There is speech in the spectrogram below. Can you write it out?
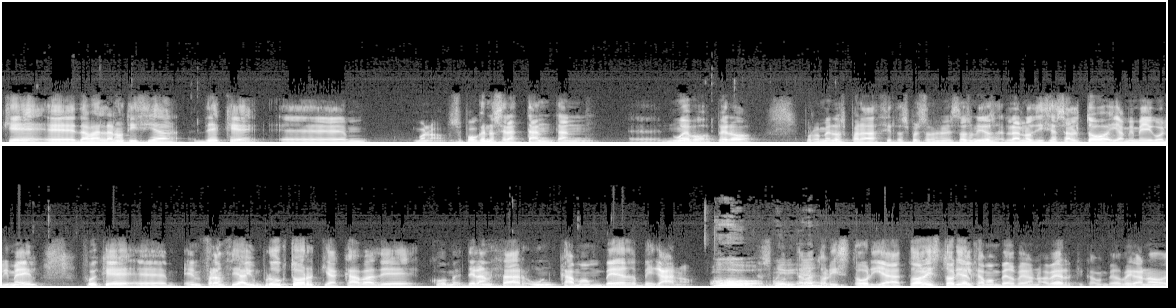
que eh, daba la noticia de que, eh, bueno, supongo que no será tan, tan eh, nuevo, pero por lo menos para ciertas personas en Estados Unidos la noticia saltó y a mí me llegó el email, fue que en Francia hay un productor que acaba de, de lanzar un camembert vegano. Oh, muy bien. Toda la historia, toda la historia del camembert vegano. A ver, que camembert vegano,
